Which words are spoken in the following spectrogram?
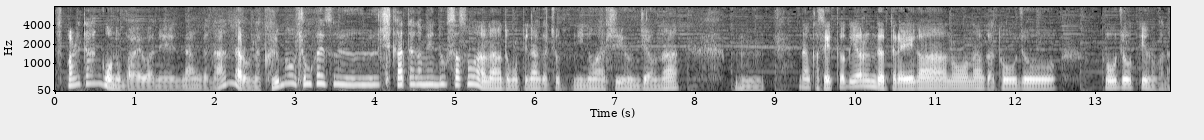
スパルタン号の場合はね、なんかなんだろうな、車を紹介する仕方がめんどくさそうだなと思って、なんかちょっと二の足踏んじゃうな。うん。なんかせっかくやるんだったら映画のなんか登場、登場っていうのかな。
